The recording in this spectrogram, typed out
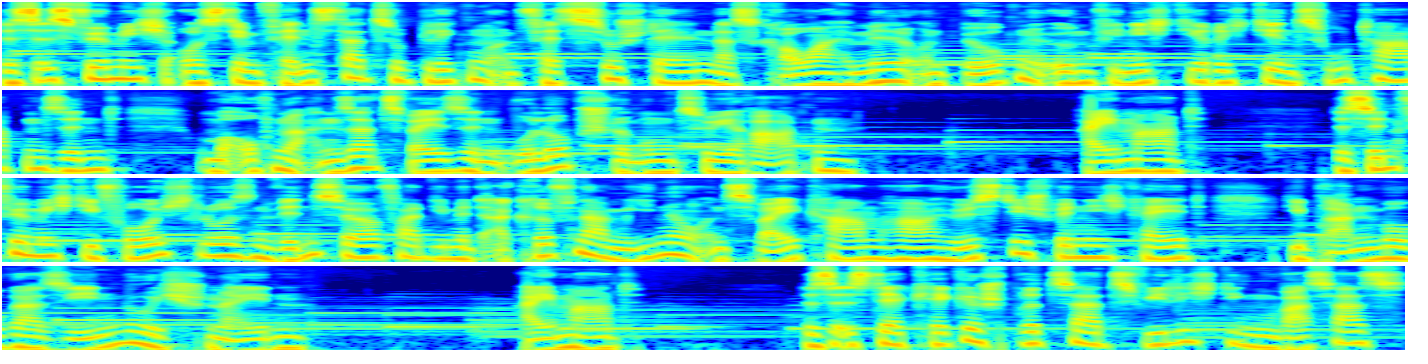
Das ist für mich, aus dem Fenster zu blicken und festzustellen, dass grauer Himmel und Birken irgendwie nicht die richtigen Zutaten sind, um auch nur ansatzweise in Urlaubsstimmung zu geraten. Heimat. Das sind für mich die furchtlosen Windsurfer, die mit ergriffener Miene und 2 km/h Höchstgeschwindigkeit die Brandenburger Seen durchschneiden. Heimat. Das ist der kecke Spritzer zwielichtigen Wassers,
